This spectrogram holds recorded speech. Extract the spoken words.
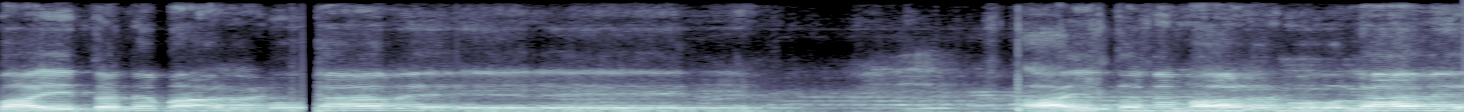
બાઈ તન બાળ બોલાવે રે. આઈ તન બાળ બોલાવે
